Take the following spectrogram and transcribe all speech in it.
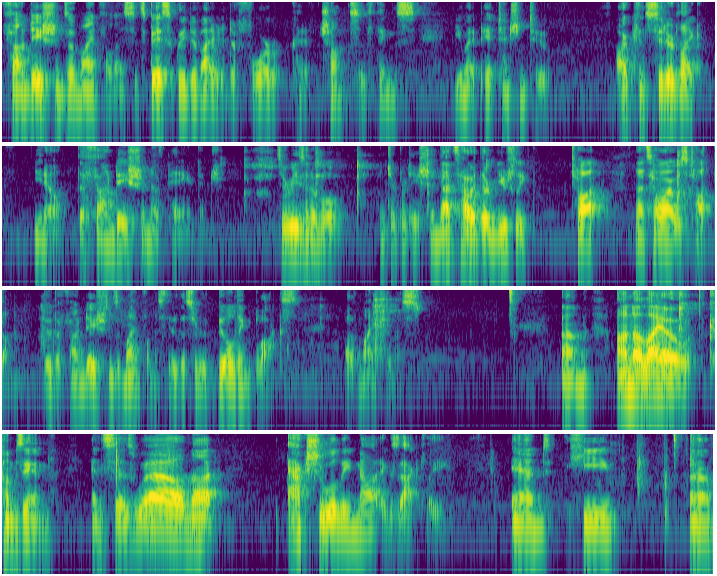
foundations of mindfulness, it's basically divided into four kind of chunks of things you might pay attention to, are considered like, you know, the foundation of paying attention. It's a reasonable interpretation. That's how they're usually taught. That's how I was taught them. They're the foundations of mindfulness. They're the sort of building blocks of mindfulness. Um, comes in and says, well, not actually, not exactly. And he, um,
